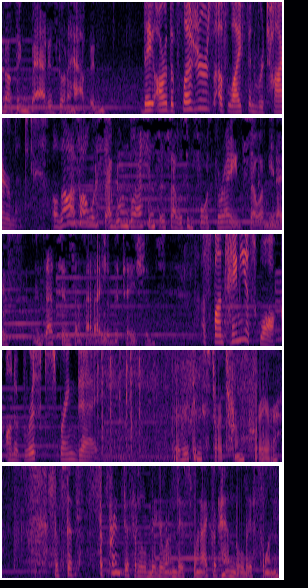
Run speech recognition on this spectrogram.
nothing bad is going to happen. They are the pleasures of life in retirement. Although I've always I've worn glasses since I was in fourth grade, so I mean, I've in that sense I've had eye limitations. A spontaneous walk on a brisk spring day. Everything starts from prayer. The, the, the print is a little bigger on this one. I could handle this one.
